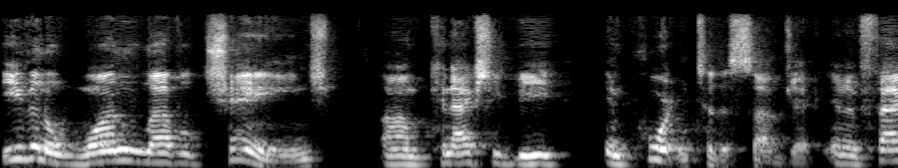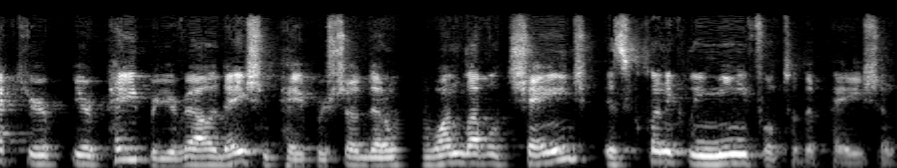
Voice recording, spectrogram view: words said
even a one level change um, can actually be important to the subject. And in fact, your, your paper, your validation paper showed that a one level change is clinically meaningful to the patient.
